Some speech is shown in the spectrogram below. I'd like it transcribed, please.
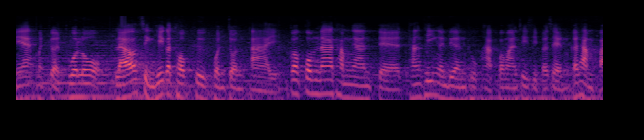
เนี่ยมันเกิดทั่วโลก แล้วสิ่งที่กระทบคือคนจนตาย ก็ก้มหน้าทำงานแต่ทั้งที่เงินเดือนถูกหักประมาณ 40%ก็ทำไป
